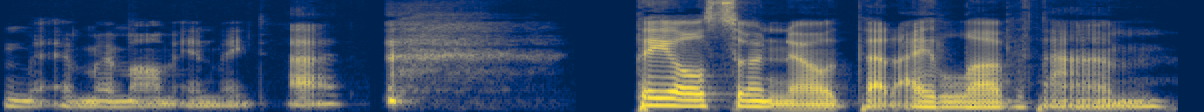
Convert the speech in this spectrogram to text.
my mom and my dad. They also know that I love them.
